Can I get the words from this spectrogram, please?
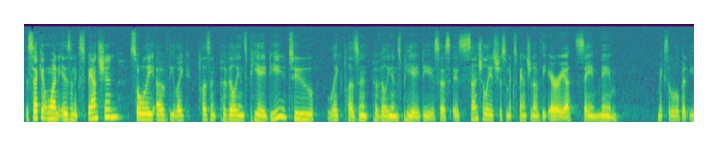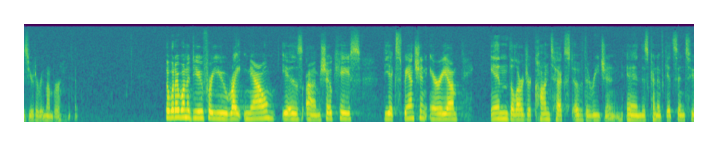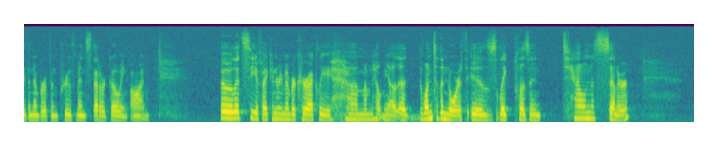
The second one is an expansion solely of the Lake Pleasant Pavilions PAD to Lake Pleasant Pavilions PAD. So essentially, it's just an expansion of the area, same name. Makes it a little bit easier to remember. So, what I want to do for you right now is um, showcase the expansion area in the larger context of the region. And this kind of gets into the number of improvements that are going on. So, let's see if I can remember correctly. Um, I'm going to help me out. Uh, the one to the north is Lake Pleasant Town Center.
